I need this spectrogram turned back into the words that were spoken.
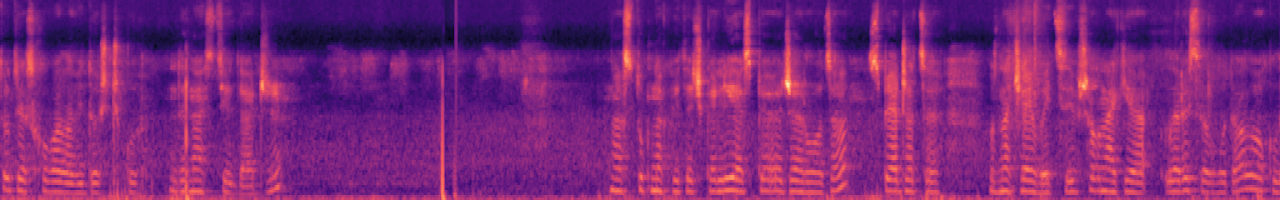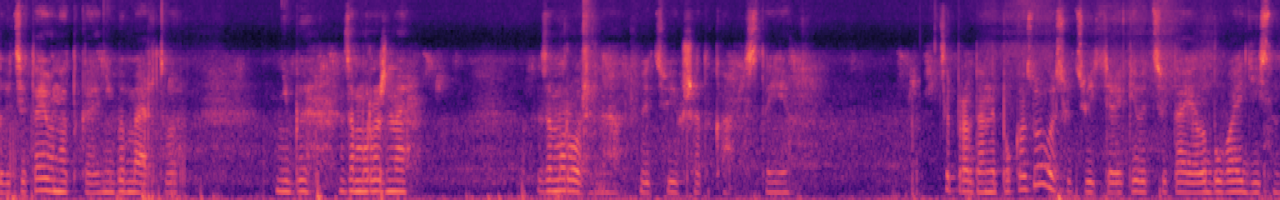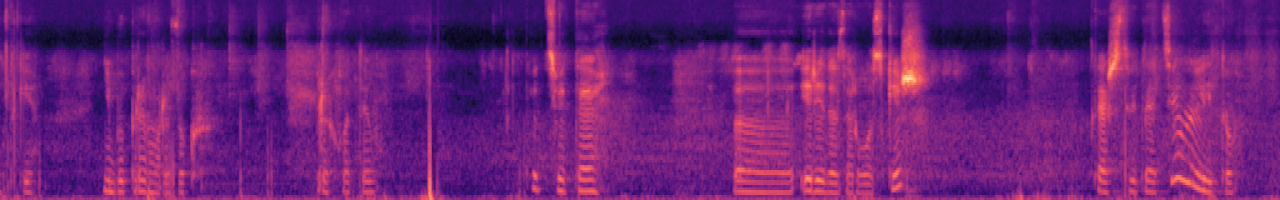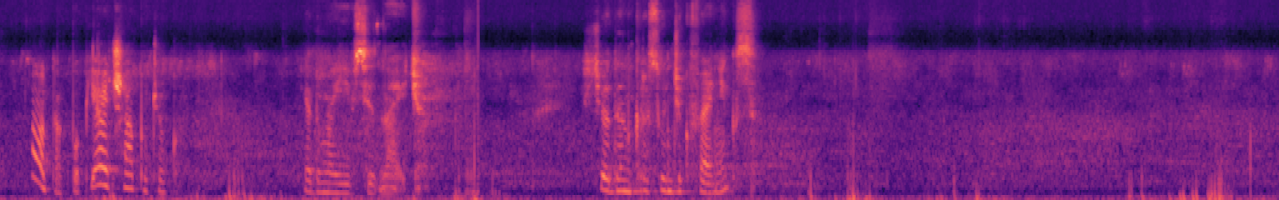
Тут я сховала від дощику династію Даджі. Наступна квіточка Лія Спіаджа Роза. Спіаджа це означає вицвівша. Вона, як я Лариса вгадала, коли відцвітає, вона така ніби мертва, ніби заморожена, заморожена, відцвівша така стає. Це, правда, не показове суцвіття, яке відцвітає, але буває дійсно таке, ніби приморозок прихватив. Тут цвіте е, Іріда за розкіш. Теж цвіте ціле літо. Ну, так, по 5 шапочок. Я думаю, її всі знають. Ще один красунчик Фенікс.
